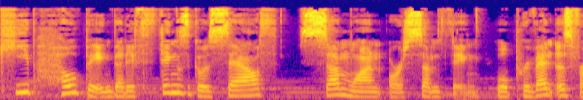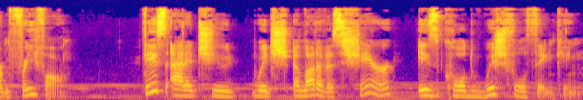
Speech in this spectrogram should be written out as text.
keep hoping that if things go south, someone or something will prevent us from freefall. This attitude, which a lot of us share, is called wishful thinking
